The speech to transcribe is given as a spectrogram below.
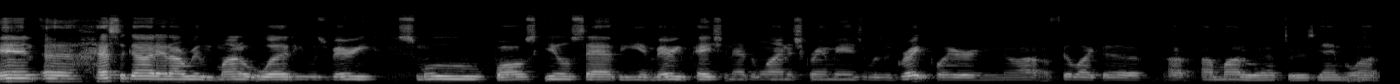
And uh, that's the guy that I really modeled what. He was very smooth, ball skill savvy, and very patient at the line of scrimmage. Was a great player, and you know I, I feel like uh, I, I model after his game a lot.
